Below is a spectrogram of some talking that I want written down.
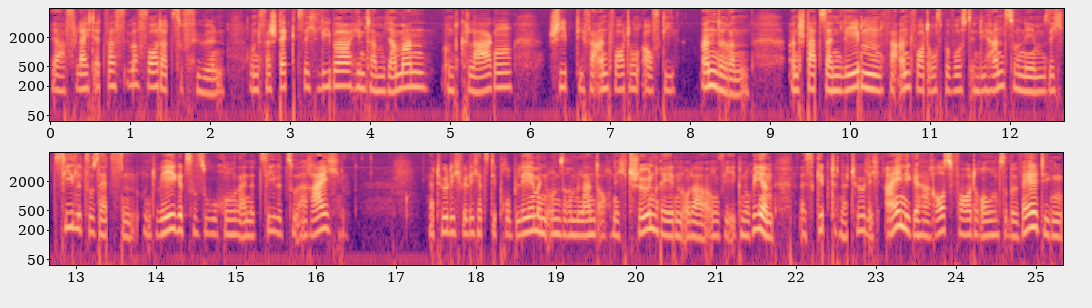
ja vielleicht etwas überfordert zu fühlen und versteckt sich lieber hinterm Jammern und Klagen, schiebt die Verantwortung auf die anderen, anstatt sein Leben verantwortungsbewusst in die Hand zu nehmen, sich Ziele zu setzen und Wege zu suchen, seine Ziele zu erreichen. Natürlich will ich jetzt die Probleme in unserem Land auch nicht schönreden oder irgendwie ignorieren. Es gibt natürlich einige Herausforderungen zu bewältigen,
